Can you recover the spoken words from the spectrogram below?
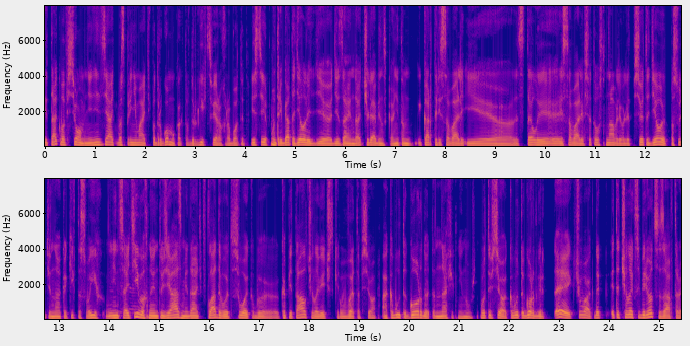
И так во всем. Не, нельзя воспринимать по-другому, как-то в других сферах работает. Если вот ребята делали ди- дизайн, да, Челябинска, они там и карты рисовали, и э, стелы рисовали, все это устанавливали. Все это делают, по сути, на каких-то своих инициативах, на энтузиазме, да, вкладывают свой как бы капитал человеческий в это все. А как будто городу это нафиг не нужно. Вот и все. Как будто город говорит, эй, чувак, да этот человек соберется завтра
